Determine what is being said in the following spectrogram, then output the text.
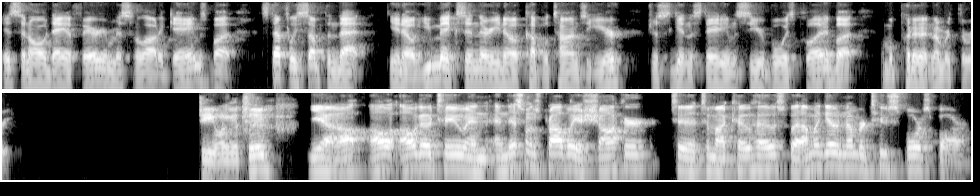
it's an all day affair. You're missing a lot of games, but it's definitely something that you know you mix in there. You know, a couple times a year just to get in the stadium and see your boys play. But I'm gonna put it at number three. G, you want to go two? Yeah, I'll, I'll I'll go two, and and this one's probably a shocker to to my co-host, but I'm gonna go number two sports bar,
